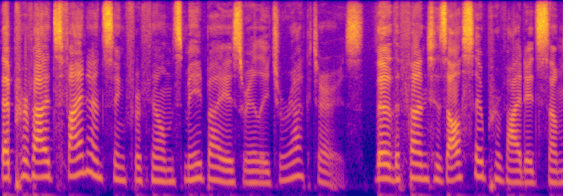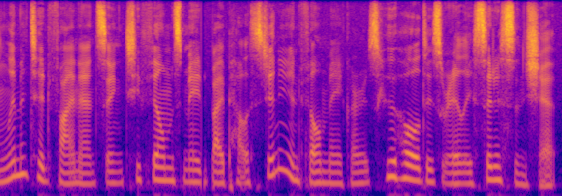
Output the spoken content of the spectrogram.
that provides financing for films made by Israeli directors, though the fund has also provided some limited financing to films made by Palestinian filmmakers who hold Israeli citizenship.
